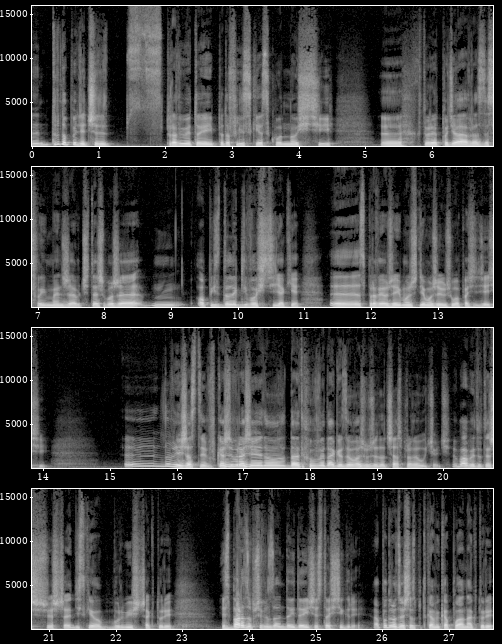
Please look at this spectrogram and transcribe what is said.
Y, trudno powiedzieć, czy sprawiły to jej pedofilskie skłonności, które podziela wraz ze swoim mężem, czy też może mm, opis dolegliwości, jakie sprawiają, że jej mąż nie może już łapać dzieci. No mniejsza z tym. W każdym razie no, nawet Hovenagel zauważył, że no, trzeba sprawę uciąć. Mamy tu też jeszcze niskiego burmistrza, który jest bardzo przywiązany do idei czystości gry. A po drodze jeszcze spotkamy kapłana, który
